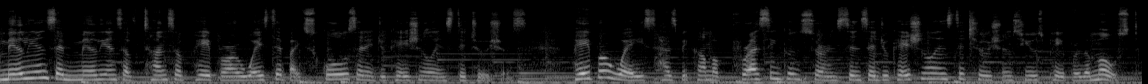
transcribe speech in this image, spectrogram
Millions and millions of tons of paper are wasted by schools and educational institutions. Paper waste has become a pressing concern since educational institutions use paper the most.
